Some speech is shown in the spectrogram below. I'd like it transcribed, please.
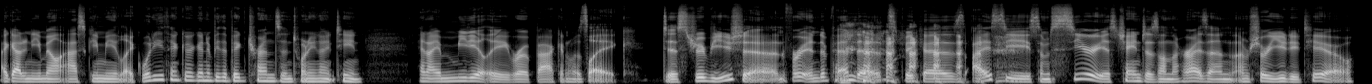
I got an email asking me, like, what do you think are going to be the big trends in 2019? And I immediately wrote back and was like, distribution for independence because I see some serious changes on the horizon. I'm sure you do too.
